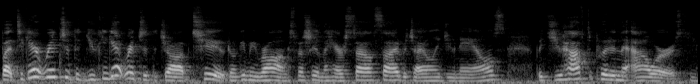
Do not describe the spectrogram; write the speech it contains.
But to get rich at the you can get rich at the job too. Don't get me wrong, especially on the hairstyle side, which I only do nails. But you have to put in the hours. You,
